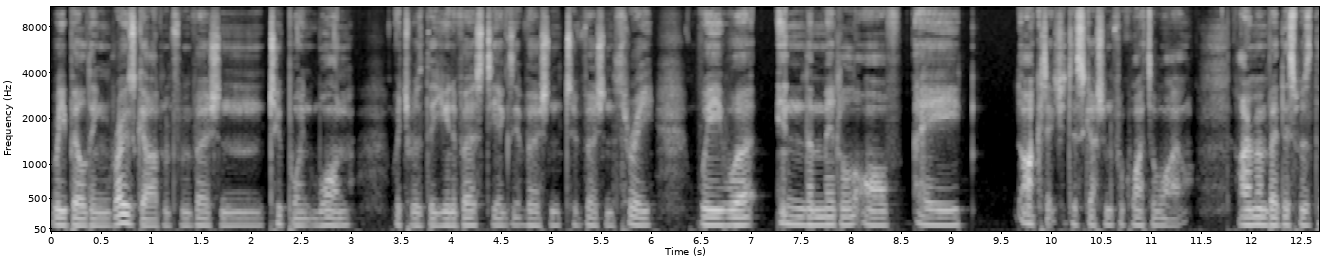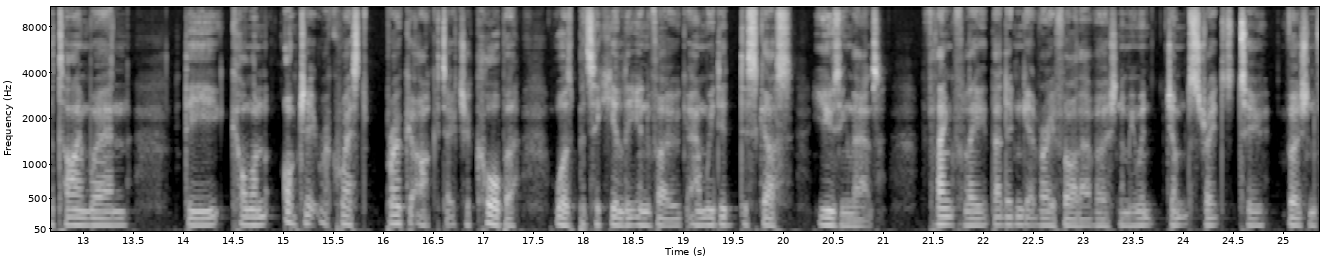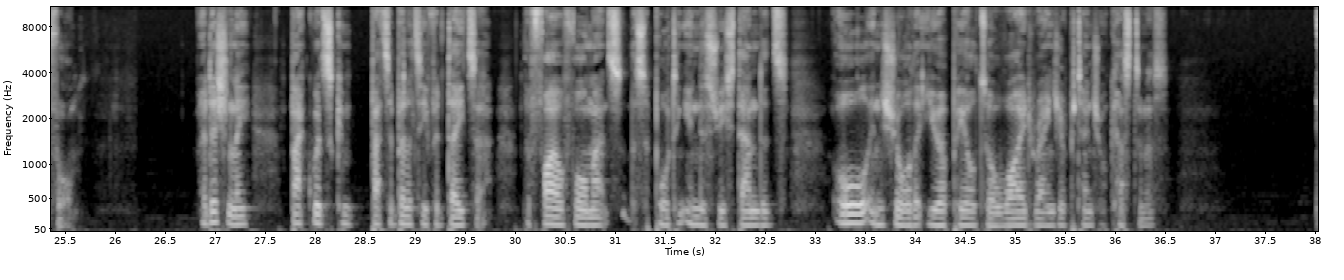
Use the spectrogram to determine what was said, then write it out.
rebuilding Rosegarden from version 2.1, which was the university exit version, to version 3, we were in the middle of a architecture discussion for quite a while. I remember this was the time when the Common Object Request Broker Architecture, CORBA, was particularly in vogue, and we did discuss using that. Thankfully, that didn't get very far, that version, and we went jumped straight to version 4. Additionally, backwards compatibility for data the file formats, the supporting industry standards, all ensure that you appeal to a wide range of potential customers.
